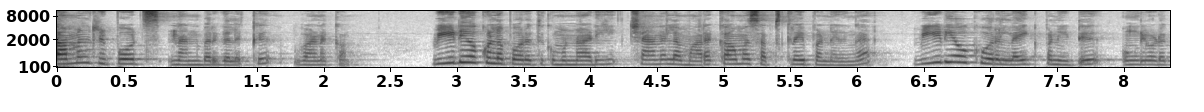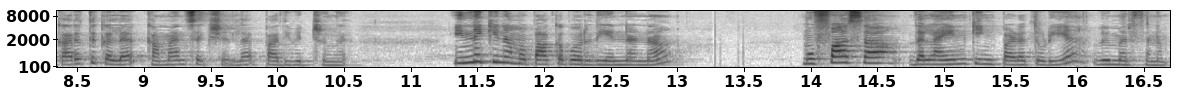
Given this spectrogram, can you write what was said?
தமிழ் ரிப்போர்ட்ஸ் நண்பர்களுக்கு வணக்கம். வீடியோக்குள்ளே போகிறதுக்கு முன்னாடி சேனலை மறக்காமல் சப்ஸ்கிரைப் பண்ணிடுங்க வீடியோவுக்கு ஒரு லைக் பண்ணிவிட்டு உங்களோட கருத்துக்களை கமெண்ட் செக்ஷனில் பதிவிட்டுருங்க. இன்றைக்கி நம்ம பார்க்க போகிறது என்னென்னா முஃபாசா த லைன் கிங் படத்துடைய விமர்சனம்.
